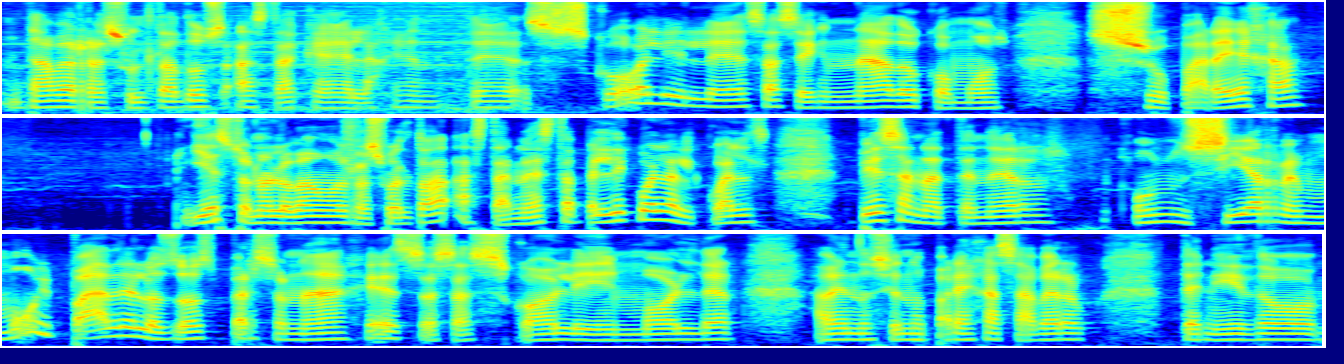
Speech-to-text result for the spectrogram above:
daba resultados hasta que el agente Scully le asignado como su pareja. Y esto no lo vemos resuelto hasta en esta película, el cual empiezan a tener un cierre muy padre los dos personajes, o Scully y Mulder, habiendo sido parejas, haber tenido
